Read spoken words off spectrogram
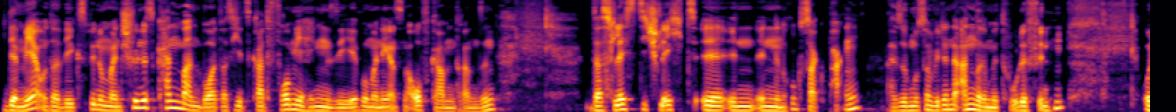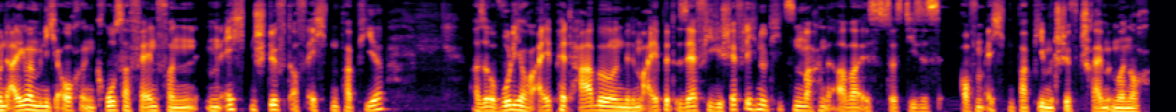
wieder mehr unterwegs bin und mein schönes Kanban-Board, was ich jetzt gerade vor mir hängen sehe, wo meine ganzen Aufgaben dran sind, das lässt sich schlecht äh, in, in den Rucksack packen. Also muss man wieder eine andere Methode finden. Und allgemein bin ich auch ein großer Fan von einem echten Stift auf echtem Papier. Also obwohl ich auch iPad habe und mit dem iPad sehr viel geschäftliche Notizen machen, aber ist das dieses auf dem echten Papier mit Stift schreiben immer noch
